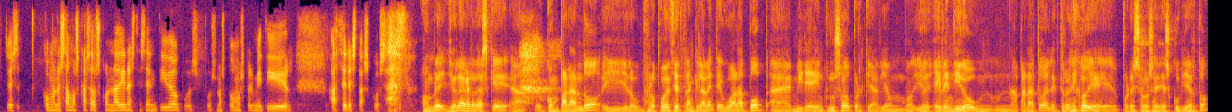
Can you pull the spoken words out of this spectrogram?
Entonces, como no estamos casados con nadie en este sentido, pues, pues nos podemos permitir hacer estas cosas. Hombre, yo la verdad es que ah, comparando, y lo, puedo decir tranquilamente, Wallapop eh, miré incluso porque había un. Yo he vendido un, aparato electrónico, y, eh, por eso los he descubierto,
